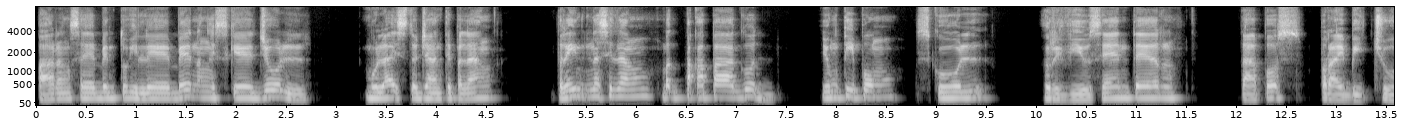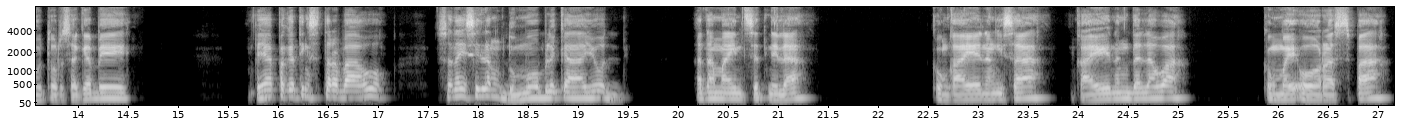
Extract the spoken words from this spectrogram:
parang 7 to 11 ang schedule. Mula estudyante pa lang, trained na silang magpakapagod. Yung tipong school, review center, tapos private tutor sa gabi. Kaya pagdating sa trabaho, sanay silang dumoble kayod. At ang mindset nila, kung kaya ng isa, kaya ng dalawa. Kung may oras pa,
